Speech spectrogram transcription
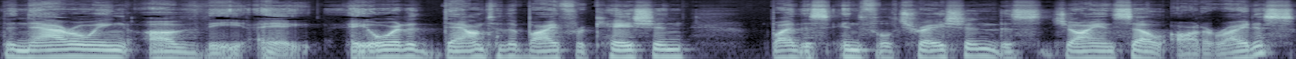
the narrowing of the aorta down to the bifurcation by this infiltration, this giant cell arteritis.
